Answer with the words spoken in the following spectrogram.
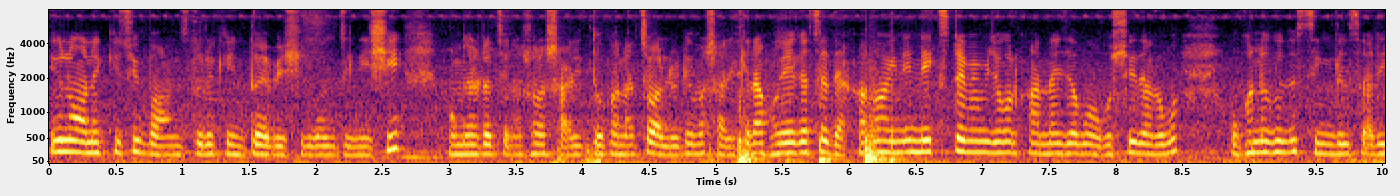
এগুলো অনেক কিছুই বাঞ্চ ধরে কিনতে হয় বেশিরভাগ জিনিসই। আমাদের একটা চেনাশোনা শাড়ির দোকান আছে অলরেডি আমার শাড়ি কেনা হয়ে গেছে, দেখানো হয়নি। নেক্সট টাইম আমি যখন খান্নায় যাব, অবশ্যই দেখাবো। ওখানেও কিন্তু সিঙ্গেল শাড়ি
